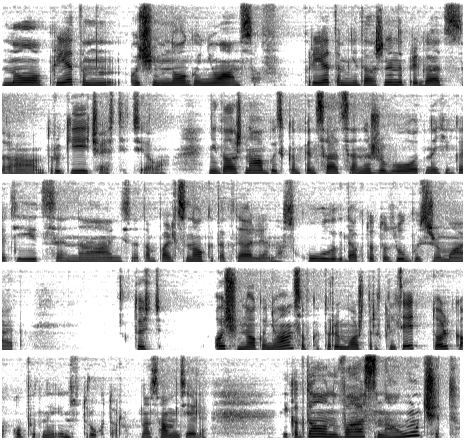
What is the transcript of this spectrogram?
но при этом очень много нюансов. При этом не должны напрягаться другие части тела. Не должна быть компенсация на живот, на ягодицы, на, не знаю, там, пальцы ног и так далее, на скулы, да, кто-то зубы сжимает. То есть очень много нюансов, которые может разглядеть только опытный инструктор на самом деле. И когда он вас научит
